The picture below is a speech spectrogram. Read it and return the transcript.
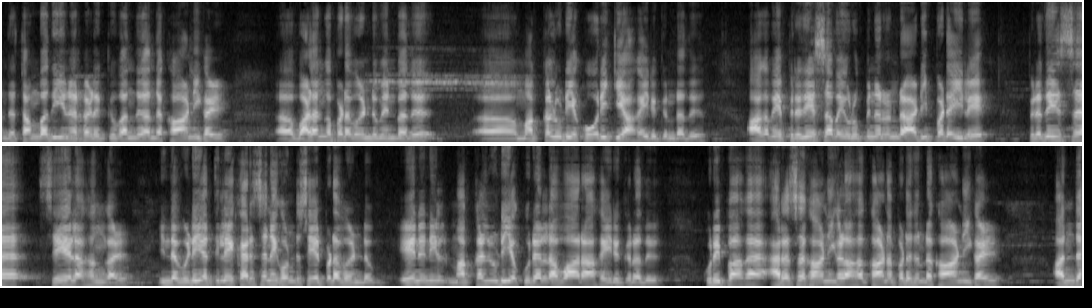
அந்த தம்பதியினர்களுக்கு வந்து அந்த காணிகள் வழங்கப்பட வேண்டும் என்பது மக்களுடைய கோரிக்கையாக இருக்கின்றது. ஆகவே பிரதேச சபை உறுப்பினர் என்ற அடிப்படையிலே பிரதேச செயலகங்கள் இந்த விடயத்திலே கரிசனை கொண்டு செயற்பட வேண்டும். ஏனெனில் மக்களுடைய குரல் அவ்வாறாக இருக்கிறது. குறிப்பாக அரச காணிகளாக காணப்படுகின்ற காணிகள் அந்த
